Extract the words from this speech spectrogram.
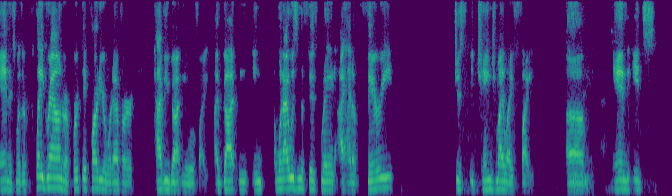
and it's whether playground or a birthday party or whatever. Have you gotten to a fight? I've gotten in when I was in the fifth grade. I had a very just it changed my life fight, um, and it's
